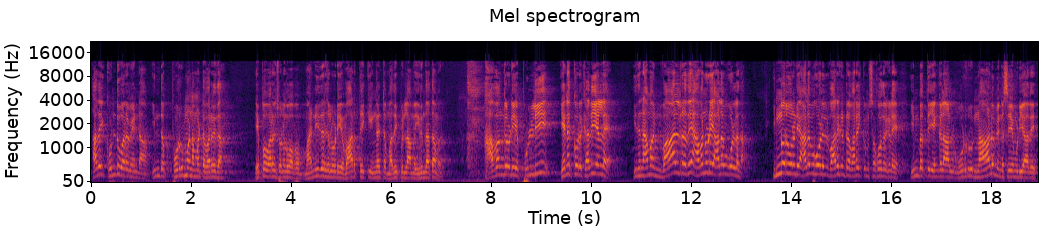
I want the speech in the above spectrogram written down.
அதை கொண்டு வர வேண்டாம். இந்த பொறுமை நம்மகிட்ட வருதா? எப்போ வரும் சொல்லுங்க பாப்போம். மனிதர்களுடைய வார்த்தைக்கு எங்கள்கிட்ட மதிப்பு இல்லாமல் இருந்தால் தான் வரும். அவங்களுடைய புள்ளி எனக்கு ஒரு கதி அல்ல. இது நாம வாழ்றதே அவனுடைய அளவுகோல தான். இன்னொருவனுடைய அளவுகோலில் வருகின்ற வரைக்கும் சகோதரர்களே இன்பத்தை எங்களால் ஒரு நாளும் என்ன செய்ய முடியாது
